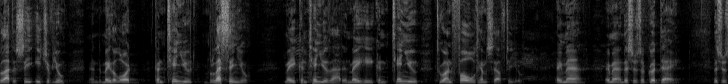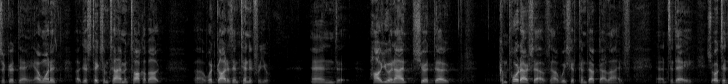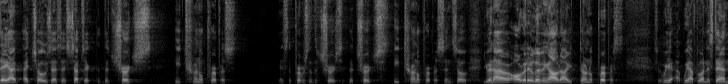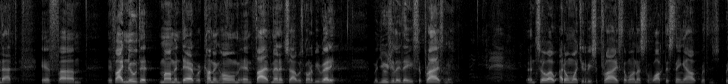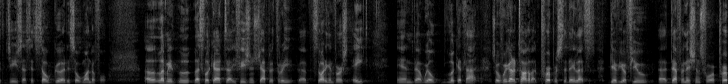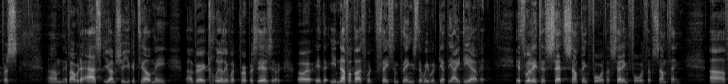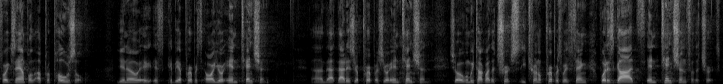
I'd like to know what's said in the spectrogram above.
glad to see each of you, and may the Lord continue blessing you. May He continue that, and may He continue to unfold Himself to you. Amen. Amen. This is a good day. This is a good day. I want to uh, just take some time and talk about uh, what God has intended for you and how you and I should uh, comport ourselves, how we should conduct our lives uh, today. So today I, I chose as a subject the church's eternal purpose. It's the purpose of the church, the church's eternal purpose. And so you and I are already living out our eternal purpose. So we, we have to understand that. If, um, if I knew that mom and dad were coming home in five minutes, I was going to be ready. But usually they surprise me. And so I, I, don't want you to be surprised. I want us to walk this thing out with, with Jesus. It's so good. It's so wonderful. Uh, let me, let's look at uh, Ephesians chapter 3, uh, starting in verse 8, and uh, we'll look at that. So if we're going to talk about purpose today, let's give you a few uh, definitions for a purpose. Um, if I were to ask you, I'm sure you could tell me uh, very clearly what purpose is, or, or enough of us would say some things that we would get the idea of it. It's really to set something forth, a setting forth of something. Uh, for example, a proposal, you know, it, it, could be a purpose, or your intention. Uh, that, that is your purpose, your intention. So when we talk about the church's eternal purpose, we're saying, what is God's intention for the church?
